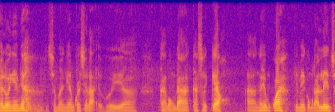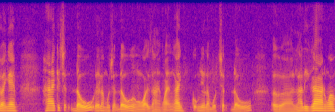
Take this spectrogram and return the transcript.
Hello anh em nhé, chào mừng anh em quay trở lại với uh, ca bóng đá, ca soi kèo. À, Ngày hôm qua thì mình cũng đã lên cho anh em hai cái trận đấu. Đấy là một trận đấu ở ngoại giải ngoại hạng Anh Cũng như là một trận đấu ở ờ, La Liga đúng không?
